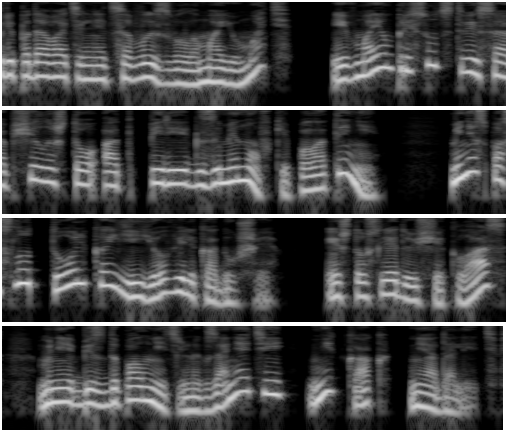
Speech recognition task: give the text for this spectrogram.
Преподавательница вызвала мою мать и в моем присутствии сообщила, что от переэкзаменовки по латыни меня спасло только ее великодушие, и что следующий класс мне без дополнительных занятий никак не одолеть.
